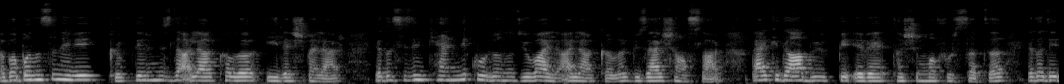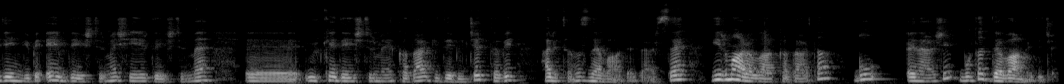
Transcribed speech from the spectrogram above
babanızın evi, köklerinizle alakalı iyileşmeler ya da sizin kendi kurduğunuz yuvayla alakalı güzel şanslar, belki daha büyük bir eve taşınma fırsatı ya da dediğim gibi ev değiştirme, şehir değiştirme, e, ülke değiştirmeye kadar gidebilecek. Tabii haritanız ne vaat ederse 20 Aralık'a kadar da bu enerji burada devam edecek.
